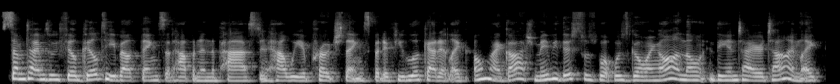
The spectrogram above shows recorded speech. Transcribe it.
sometimes we feel guilty about things that happened in the past and how we approach things. But if you look at it like, oh my gosh, maybe this was what was going on the, the entire time, like,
